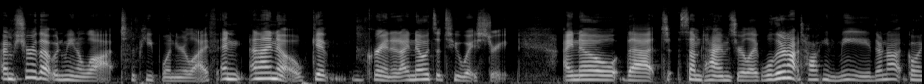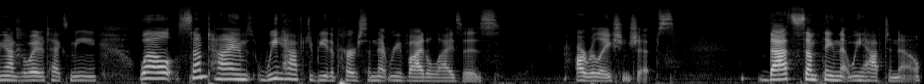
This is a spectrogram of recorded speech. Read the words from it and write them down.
I'm sure that would mean a lot to the people in your life. And and I know, get granted, I know it's a two-way street. I know that sometimes you're like, well, they're not talking to me. They're not going out of the way to text me. Well, sometimes we have to be the person that revitalizes our relationships. That's something that we have to know.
